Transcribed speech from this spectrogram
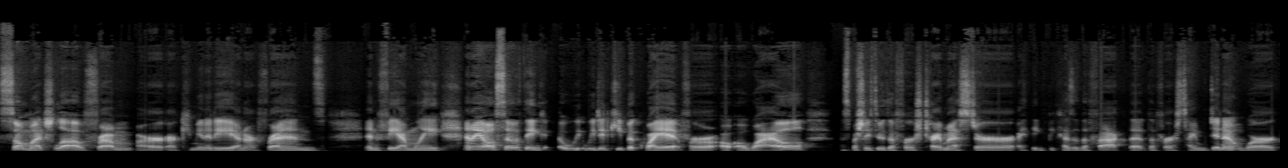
so much love from our, our community and our friends and family. And I also think we, we did keep it quiet for a, a while, especially through the first trimester. I think because of the fact that the first time didn't work.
